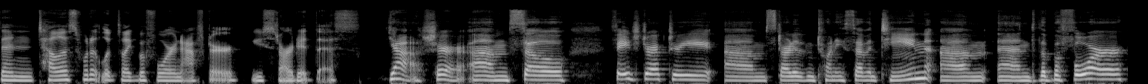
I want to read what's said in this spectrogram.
then tell us what it looked like before and after you started this. Yeah, sure. Um, so Phage Directory um, started in 2017, um, and the before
